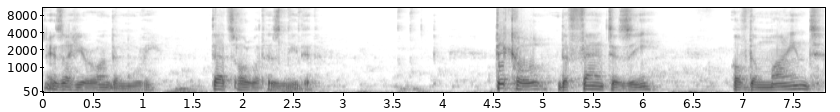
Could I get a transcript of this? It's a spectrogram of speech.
he's a hero in the movie. That's all what is needed. Tickle the fantasy of the mind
